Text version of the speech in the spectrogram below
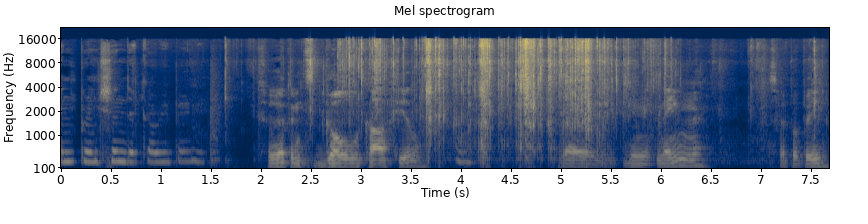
impression de Corey Perry. Ça doit être un petit goal Caulfield. Ouais. Les nicknames, là. Ce serait pas pire.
